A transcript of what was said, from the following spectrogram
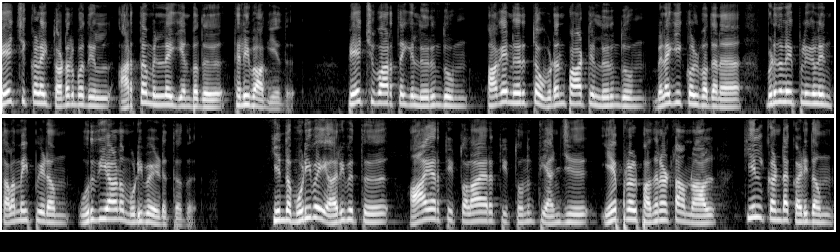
பேச்சுக்களை தொடர்வதில் அர்த்தமில்லை என்பது தெளிவாகியது. பேச்சுவார்த்தையில் இருந்தும் பகை நிறுத்த உடன்பாட்டில் இருந்தும் விலகிக் கொள்வதென விடுதலை புலிகளின் தலைமைப்பீடம் உறுதியான முடிவை எடுத்தது. இந்த முடிவை அறிவித்து ஆயிரத்தி தொள்ளாயிரத்தி தொண்ணூற்றி அஞ்சு ஏப்ரல் பதினெட்டாம் நாள் கீழ்கண்ட கடிதம்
